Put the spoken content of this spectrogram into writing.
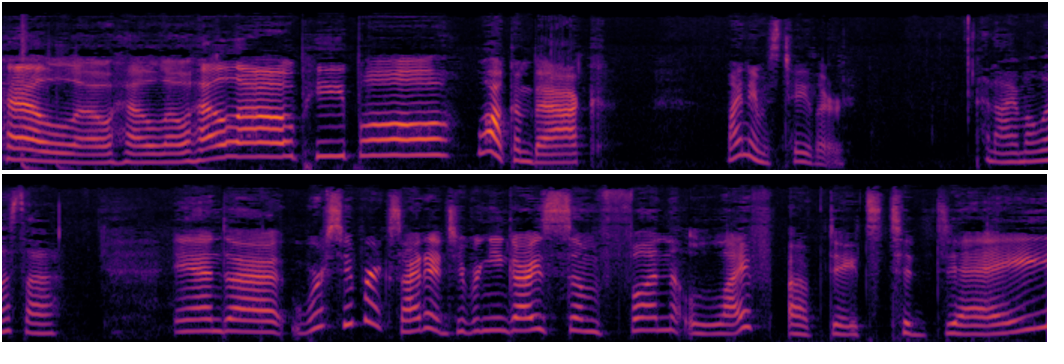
Hello, hello, hello, people. Welcome back. My name is Taelor. And I'm Alyssa. And uh, we're super excited to bring you guys some fun life updates today.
